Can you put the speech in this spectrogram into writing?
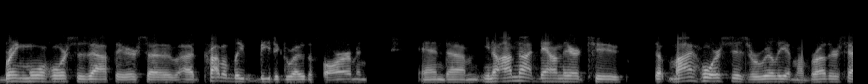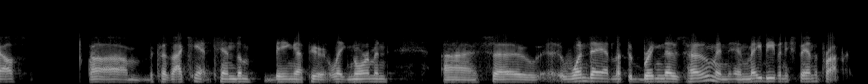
bring more horses out there. So I'd probably be to grow the farm and, and, um, you know, I'm not down there to, the, my horses are really at my brother's house, um, because I can't tend them being up here at Lake Norman. Uh, so uh, one day I'd love to bring those home and, and maybe even expand the property.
